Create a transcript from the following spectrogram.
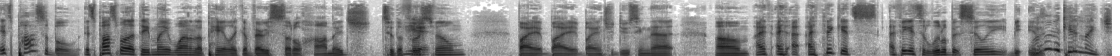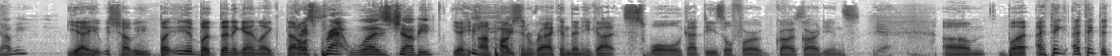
it's possible. It's possible that they might want to pay like a very subtle homage to the first Yeah. film by by by introducing that. Um, I, I I think it's I think it's a little bit silly. be- In, Wasn't the kid like chubby? yeah, he was chubby, but yeah, but then again, like that Chris also Pratt was chubby. yeah he, on Parks and Rec, and then he got swole, got Diesel for Guardians. Yeah. Um, but I think I think that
